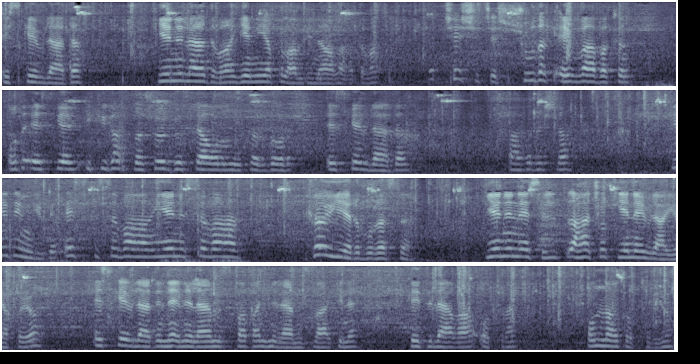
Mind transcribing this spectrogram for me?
Eski evlerden. Yeniler de var. Yeni yapılan binalar da var. Çeşit çeşit. Şuradaki ev var bakın. O da eski ev. iki katla şöyle göster oğlum yukarı doğru. Eski evlerden. Arkadaşlar. Dediğim gibi eskisi var, yenisi var. Köy yeri burası. Yeni nesil daha çok yeni evler yapıyor. Eski evlerde nenelerimiz, babaannelerimiz var yine. Dediler var oturan. Onlar da oturuyor.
